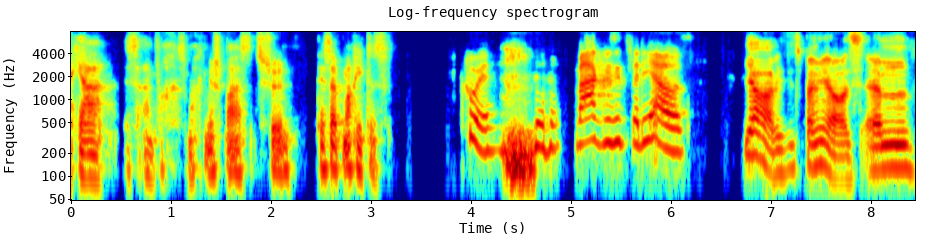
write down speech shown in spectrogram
ja, ist einfach, es macht mir Spaß, ist schön. Deshalb mache ich das. Cool. Marc, wie sieht's bei dir aus? Ja, wie sieht's bei mir aus? Ähm,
